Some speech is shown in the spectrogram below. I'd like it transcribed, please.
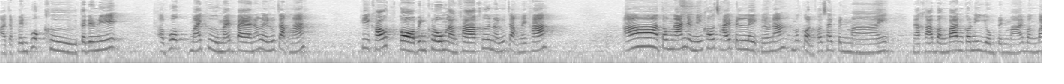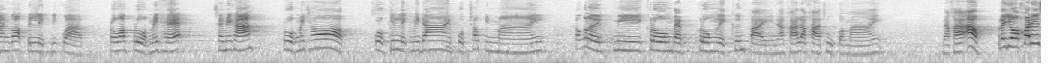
อาจจะเป็นพวกคือแต่เดี๋ยวนี้เอ่อพวกไม้คือไม้แปรนักเรียนรู้จักไหม ที่เขาก่อเป็นโครงหลังคาขึ้นนะรู้จักไหมคะอ่าตรงนั้นเดี๋ยวนี้เขาใช้เป็นเหล็กแล้วนะ เมื่อก่อนเขาใช้เป็นไม้นะคะ บางบ้านก็นิยมเป็นไม้ บางบ้านก็เป็นเหล็กดีกว่า เพราะว่าปลวกไม่แทะใช่ไหมคะปลวกไม่ชอบปลวกกินเหล็กไม่ได้ปลวกชอบกินไม้เขาก็เลยมีโครงแบบโครงเหล็กขึ้นไปนะคะ ราคาถูกกว่าไม้นะคะอ้าวประโยชน์ข้อที่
